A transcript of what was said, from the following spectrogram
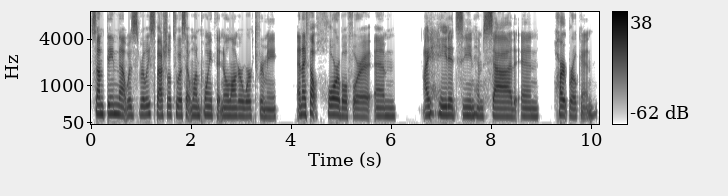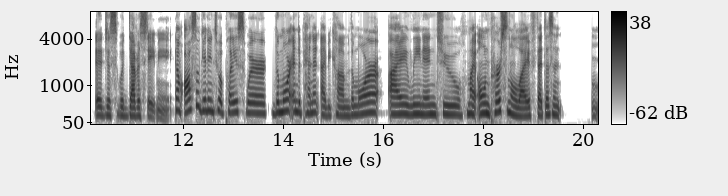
something that was really special to us at one point that no longer worked for me. And I felt horrible for it. And I hated seeing him sad and heartbroken. It just would devastate me. I'm also getting to a place where the more independent I become, the more I lean into my own personal life that doesn't uh,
